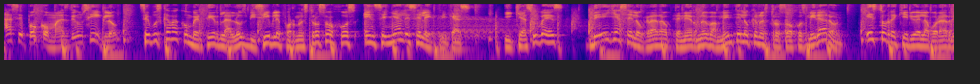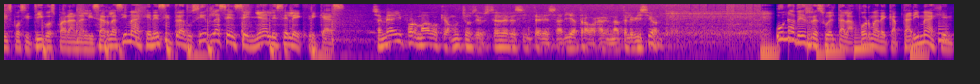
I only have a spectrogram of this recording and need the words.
hace poco más de un siglo, se buscaba convertir la luz visible por nuestros ojos en señales eléctricas, y que a su vez, de ellas se lograra obtener nuevamente lo que nuestros ojos miraron. Esto requirió elaborar dispositivos para analizar las imágenes y traducirlas en señales eléctricas. Se me ha informado que a muchos de ustedes les interesaría trabajar en la televisión. Una vez resuelta la forma de captar imagen,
